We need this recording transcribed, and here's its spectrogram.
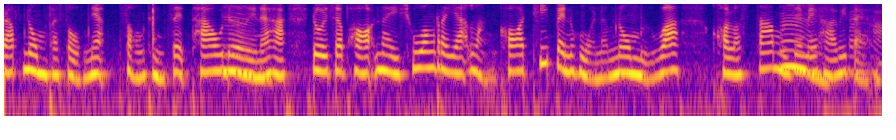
รับนมผสมเนี่ยสองถึงเจ็ดเท่าเลยนะคะ โดยเฉพาะในช่วงระยะหลังคลอดที่เป็นหัวน้ำนมหรือว่า คอลอสตัมอืมใช่ไหมคะพี่ใช่แต่ค่ะ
